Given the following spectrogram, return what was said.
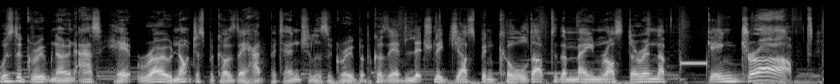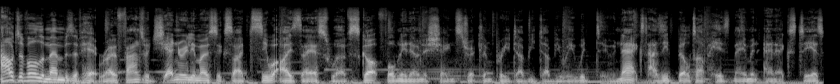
was the group known as Hit Row, not just because they had potential as a group, but because they had literally just been called up to the main roster in the draft. Out of all the members of Hit Row, fans were generally most excited to see what Isaiah Swerve Scott, formerly known as Shane Strickland pre WWE, would do next, as he'd built up his name in NXT as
